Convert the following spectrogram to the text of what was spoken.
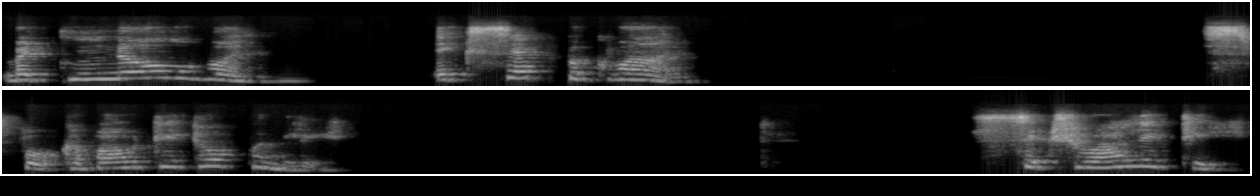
But no one except Bhagwan spoke about it openly. Sexuality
